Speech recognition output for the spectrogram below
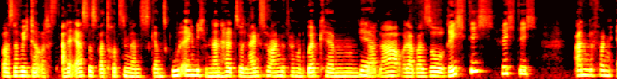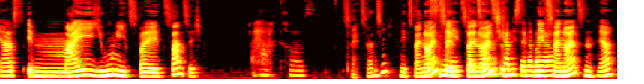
Aber es war wirklich doch, das allererste, das war trotzdem ganz, ganz gut eigentlich. Und dann halt so langsam angefangen mit Webcam, bla Ja. bla. Oder aber so richtig, richtig angefangen erst im Mai, Juni 2020. Ach, krass. 2020? Nee, 2019. Nee, 2020 kann nicht sein, aber Nee, ja. 2019, ja.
